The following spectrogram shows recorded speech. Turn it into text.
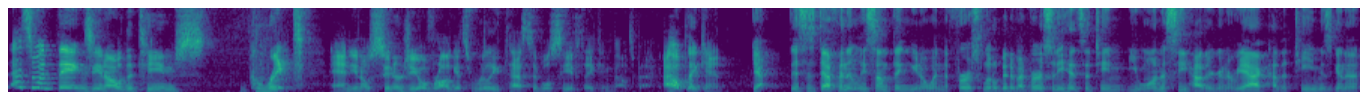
that's when things, you know, the team's grit and, you know, synergy overall gets really tested. We'll see if they can bounce back. I hope they can. This is definitely something, you know, when the first little bit of adversity hits a team, you want to see how they're going to react, how the team is going to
